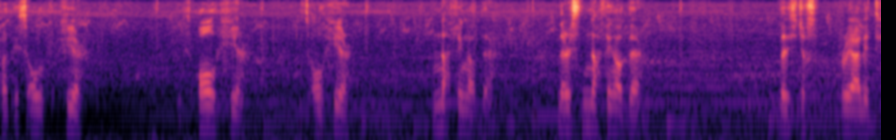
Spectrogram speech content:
But it's all here. It's all here. It's all here. Nothing out there. There is nothing out there. There is just reality.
